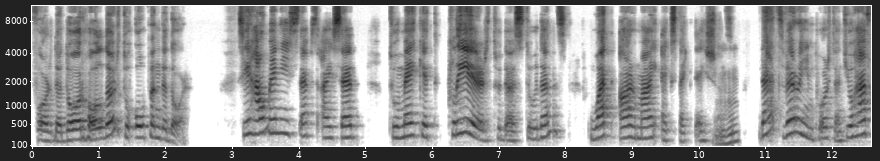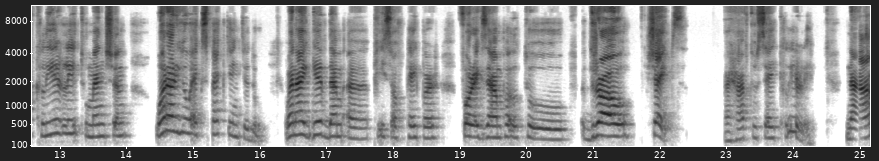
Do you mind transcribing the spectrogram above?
for the door holder to open the door. See how many steps I said to make it clear to the students what are my expectations? Mm-hmm. that's very important. You have clearly to mention what are you expecting to do. When i give them a piece of paper for example to draw shapes i have to say clearly now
